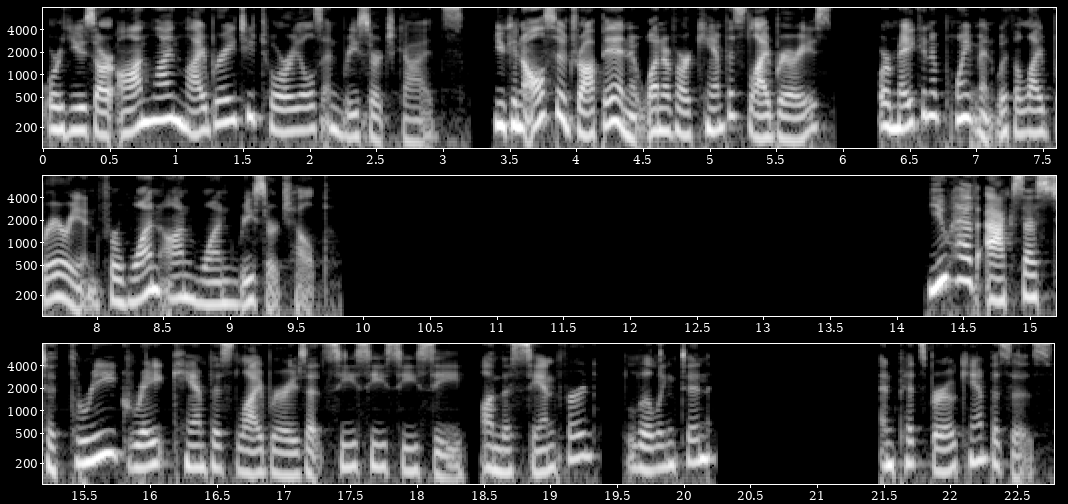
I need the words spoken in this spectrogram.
or use our online library tutorials and research guides. You can also drop in at one of our campus libraries or make an appointment with a librarian for one-on-one -on -one research help. You have access to three great campus libraries at CCCC on the Sanford, Lillington, and Pittsboro campuses.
